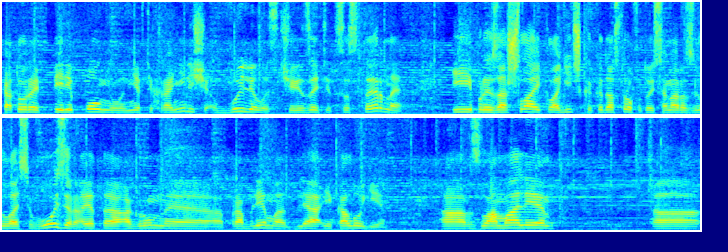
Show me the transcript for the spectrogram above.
которая переполнила нефтехранилище, вылилась через эти цистерны, и произошла экологическая катастрофа, то есть она разлилась в озеро. Это огромная проблема для экологии. А, взломали а,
